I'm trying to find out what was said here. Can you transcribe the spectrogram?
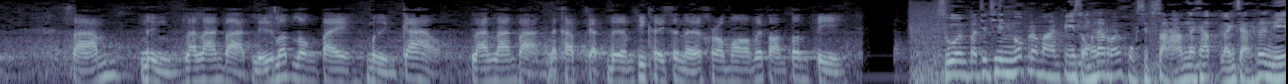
2. สามหนึ่งล้านล้านบาท หรือลดลงไปหมื่นเก้า ล้านล้านบาทนะครับจากเดิมที่เคยเสนอครมเมื่อตอนต้นปี ส่วนปฏิทินงบประมาณปี 2563 นะครับ หลังจากเรื่องนี้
